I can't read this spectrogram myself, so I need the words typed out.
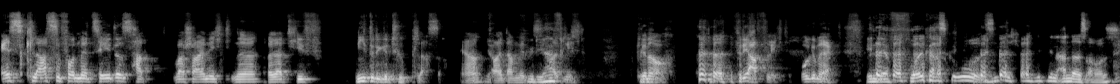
S-Klasse von Mercedes hat wahrscheinlich eine relativ niedrige Typklasse, ja, ja weil damit für die halt nicht, genau. genau. für die Haftpflicht, wohlgemerkt. In der Vollkasko sieht es ein bisschen anders aus.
